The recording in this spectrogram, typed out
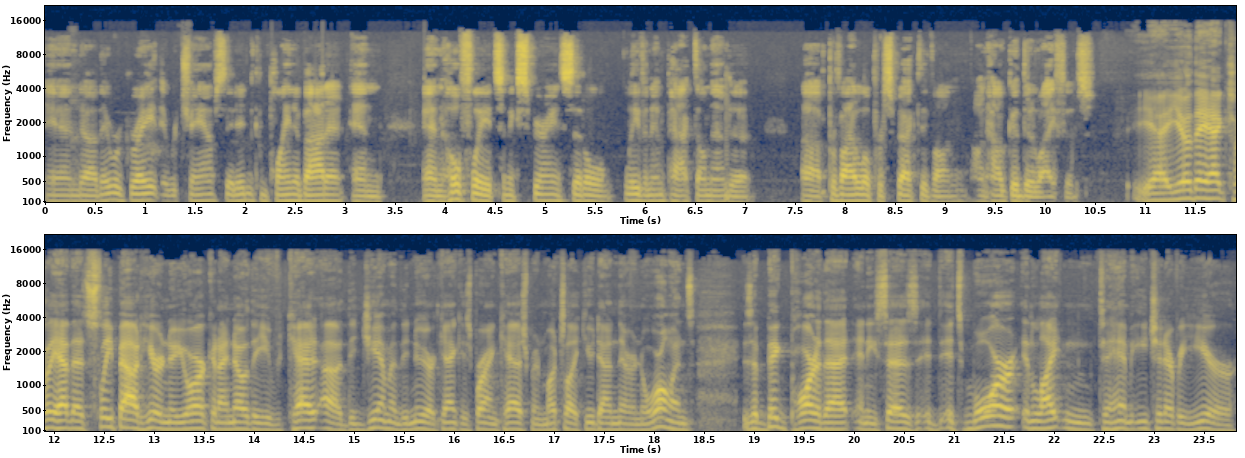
And uh, they were great. They were champs. They didn't complain about it, and and hopefully it's an experience that'll leave an impact on them to uh, provide a little perspective on on how good their life is. Yeah, you know they actually have that sleep out here in New York, and I know the uh, the GM of the New York Yankees, Brian Cashman, much like you down there in New Orleans, is a big part of that. And he says it, it's more enlightened to him each and every year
